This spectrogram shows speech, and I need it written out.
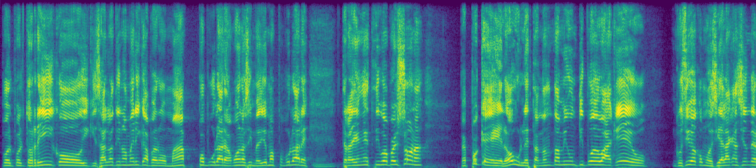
por Puerto Rico y quizás Latinoamérica, pero más populares, vamos a así, medios más populares, traigan este tipo de personas, pues porque, hello, le están dando también un tipo de vaqueo. Inclusive, como decía la canción de,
